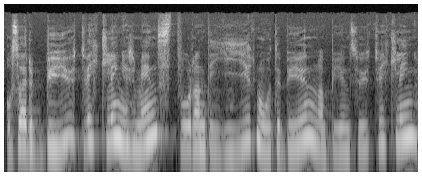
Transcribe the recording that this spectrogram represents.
Og så er det byutvikling, ikke minst. Hvordan de gir noe til byen og byens utvikling.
